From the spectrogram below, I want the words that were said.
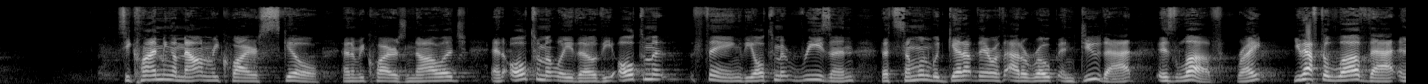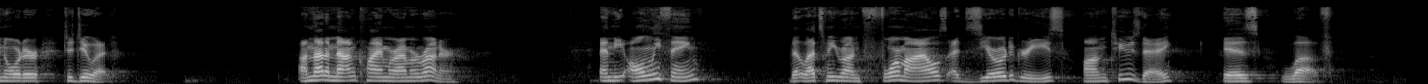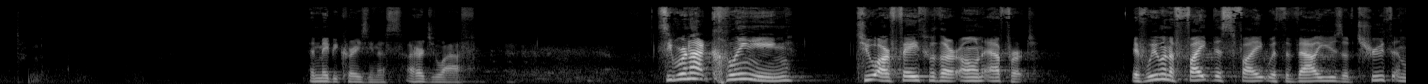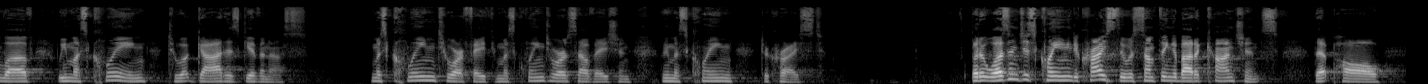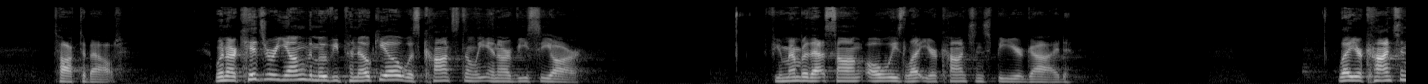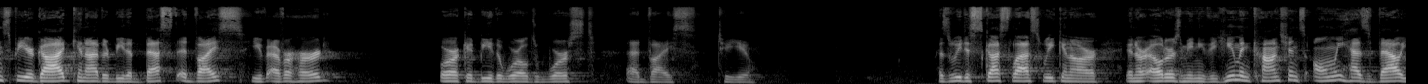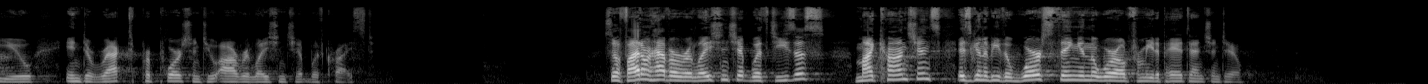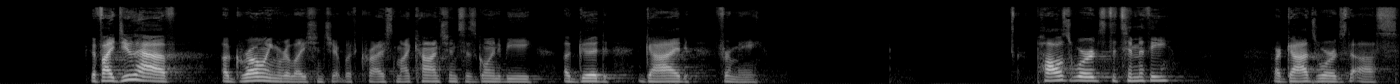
See, climbing a mountain requires skill and it requires knowledge. And ultimately, though, the ultimate thing, the ultimate reason that someone would get up there without a rope and do that is love, right? You have to love that in order to do it. I'm not a mountain climber, I'm a runner. And the only thing that lets me run four miles at zero degrees on Tuesday is love. And maybe craziness. I heard you laugh. See, we're not clinging to our faith with our own effort. If we want to fight this fight with the values of truth and love, we must cling to what God has given us. We must cling to our faith. We must cling to our salvation. We must cling to Christ. But it wasn't just clinging to Christ, there was something about a conscience that Paul talked about. When our kids were young, the movie Pinocchio was constantly in our VCR. If you remember that song, Always Let Your Conscience Be Your Guide. Let your conscience be your guide can either be the best advice you've ever heard or it could be the world's worst advice to you. As we discussed last week in our, in our elders' meeting, the human conscience only has value in direct proportion to our relationship with Christ. So if I don't have a relationship with Jesus, my conscience is going to be the worst thing in the world for me to pay attention to. If I do have a growing relationship with Christ, my conscience is going to be a good guide for me. Paul's words to Timothy are God's words to us.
